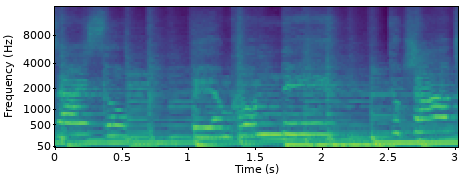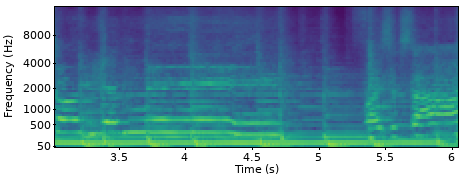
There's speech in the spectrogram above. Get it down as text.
ใจสุขเตรียมคนดี ทุกเช้าจนเย็นนี้ไฟศึกษาหน้า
